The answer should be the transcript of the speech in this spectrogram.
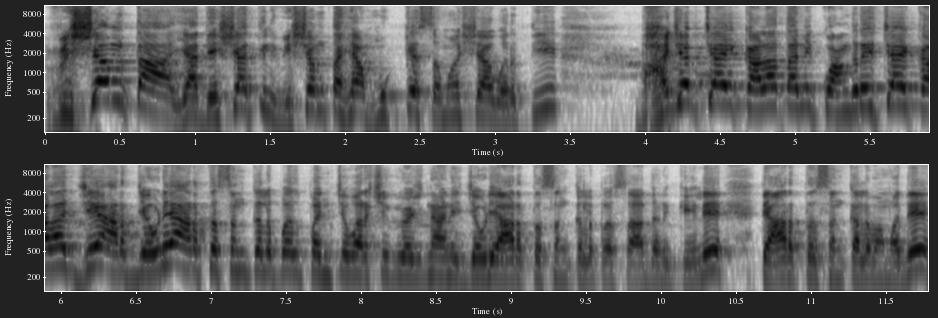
विषमता या देशातील विषमता ह्या मुख्य समस्यावरती भाजपच्याही काळात आणि काँग्रेसच्या काळात जे आर जेवढे अर्थसंकल्प पंचवार्षिक योजना आणि जेवढे अर्थसंकल्प सादर केले त्या अर्थसंकल्पामध्ये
